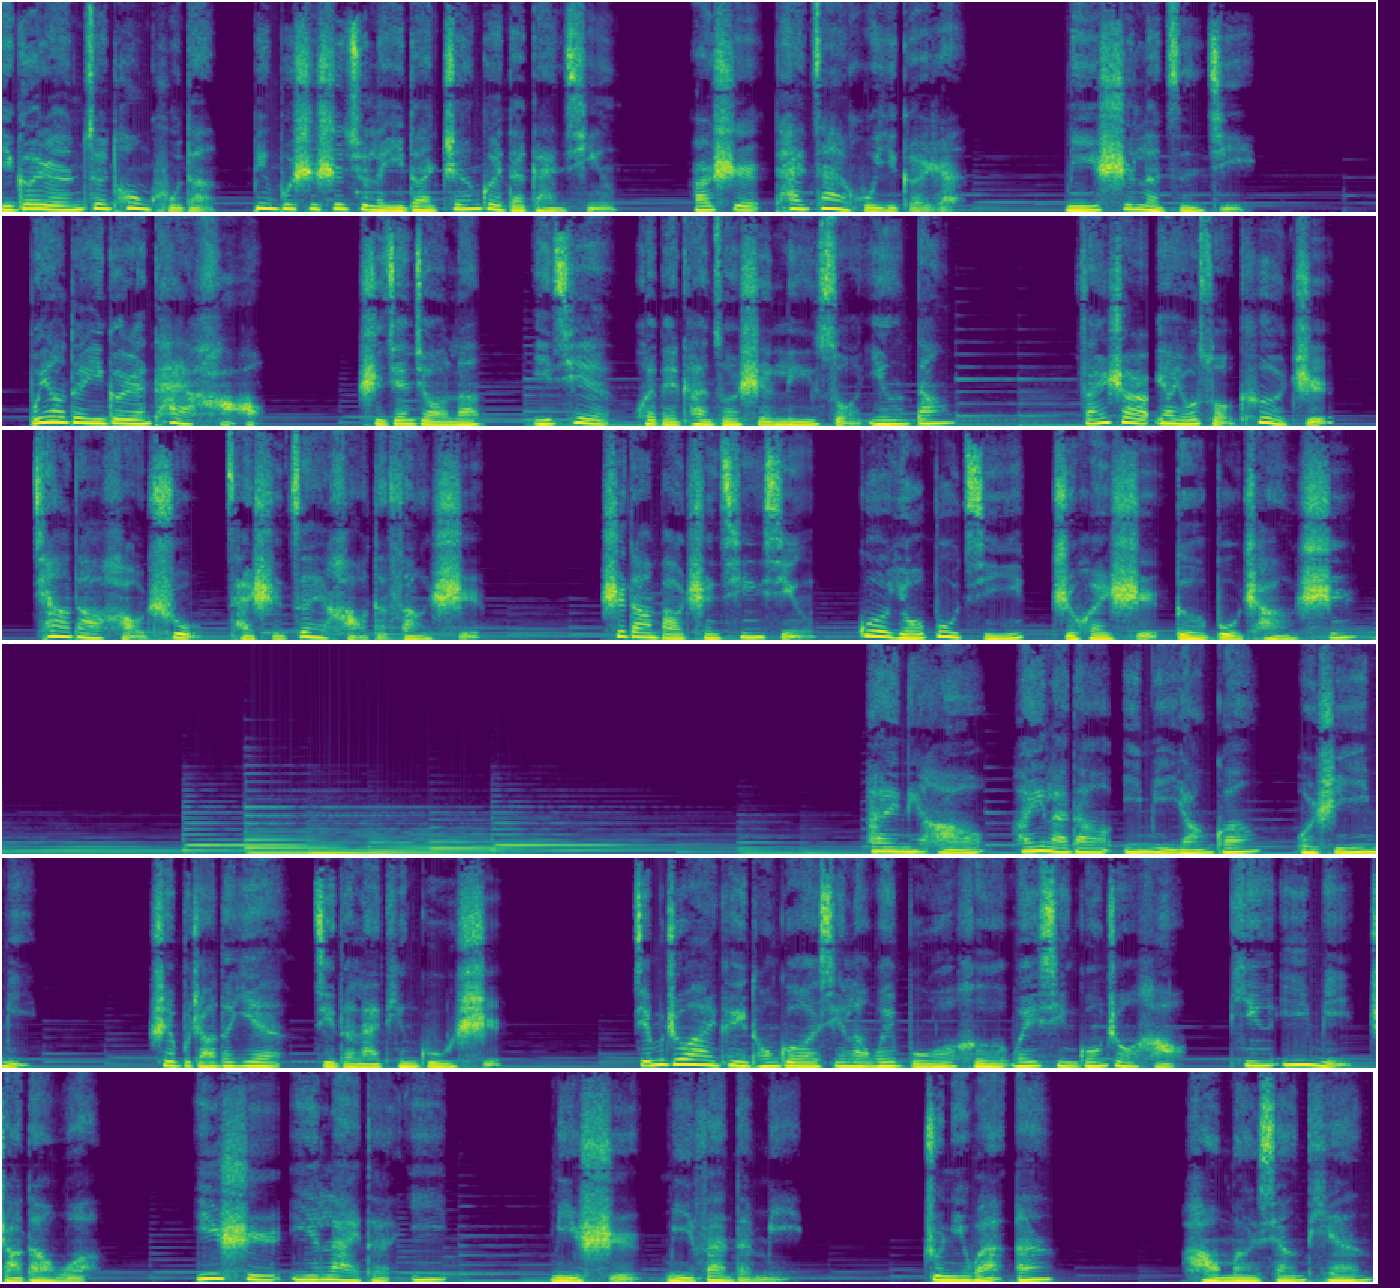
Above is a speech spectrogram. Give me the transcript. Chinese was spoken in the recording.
一个人最痛苦的，并不是失去了一段珍贵的感情，而是太在乎一个人，迷失了自己。不要对一个人太好，时间久了，一切会被看作是理所应当。凡事要有所克制，恰到好处才是最好的方式。适当保持清醒，过犹不及，只会是得不偿失。嗨，你好，欢迎来到一米阳光，我是一米。睡不着的夜，记得来听故事。节目之外，可以通过新浪微博和微信公众号听一米找到我。一是依赖的依，米是米饭的米。祝你晚安，好梦香甜。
